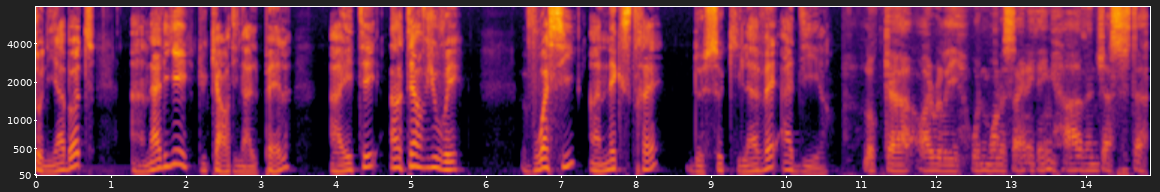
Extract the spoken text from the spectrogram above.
Tony Abbott, un allié du cardinal Pell, a été interviewé Voici un extrait de ce qu'il avait à dire. Look, uh, I really wouldn't want to say anything other than just uh,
